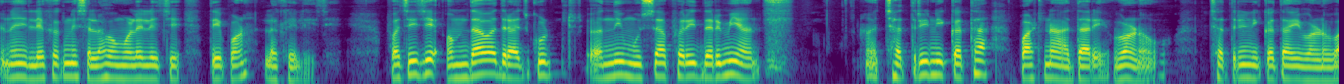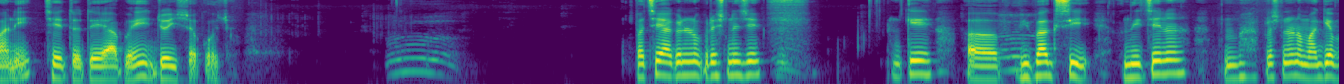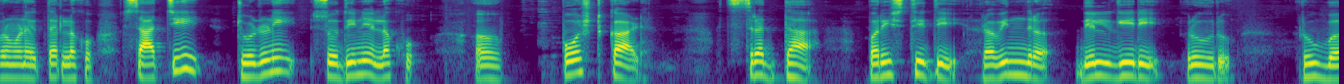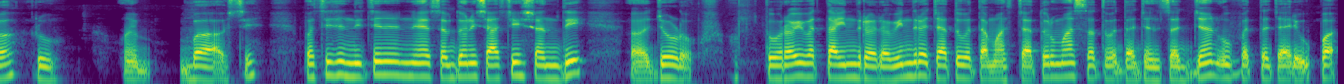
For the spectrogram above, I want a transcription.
અને લેખકને સલાહો મળેલી છે તે પણ લખેલી છે. પછી જે અમદાવાદ રાજકોટની મુસાફરી દરમિયાન છત્રીની કથા પાઠના આધારે વર્ણવો. છત્રીની કથા અહીં વર્ણવાની છે તો તે આપ અહીં જોઈ શકો છો. પછી આગળનો પ્રશ્ન છે કે વિભાગ સી, નીચેના પ્રશ્નના માગ્યા પ્રમાણે ઉત્તર લખો. સાચી જોડણી શોધીને લખો. પોસ્ટ કાર્ડ શ્રદ્ધા, પરિસ્થિતિ, રવિન્દ્ર, દિલગીરી, રૂબરૂ રૂબરૂ. બ આવશે. પછી જે નીચેના શબ્દોની સાચી સંધિ જોડો. તો રવિ વત્તા ઇન્દ્ર, રવિન્દ્ર ચાતુ વત્તા માસ ચાતુર્માસ સત વત્તા જન, સજ્જન ઉપ ચારી ઉપા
